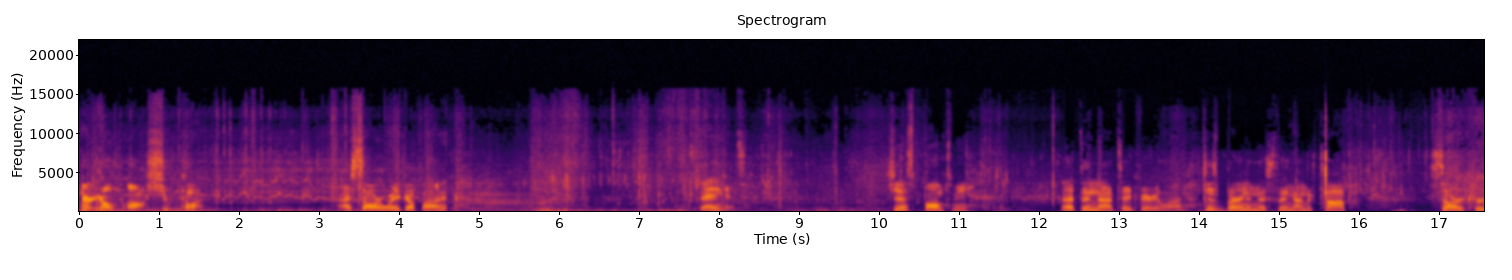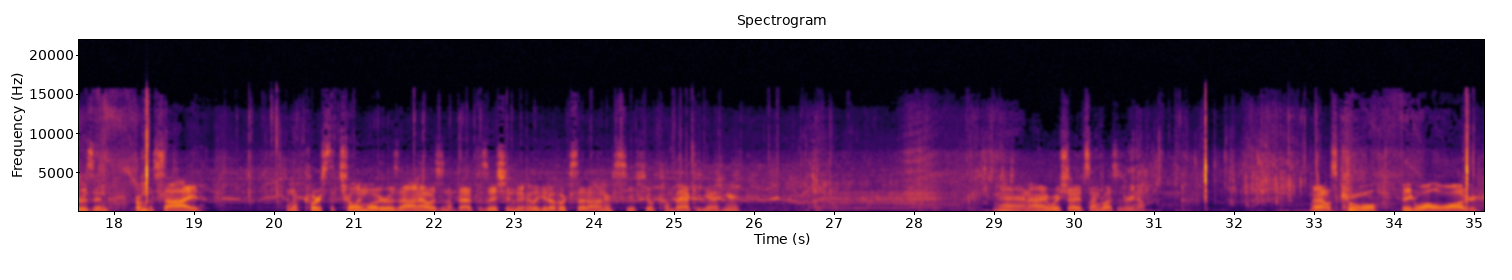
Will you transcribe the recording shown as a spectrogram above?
There we go. Oh, shoot. Come on. I saw her wake up on it. Dang it. Just bumped me. That did not take very long. Just burning this thing on the top. Saw her cruising from the side. And of course the trolling motor was on. I was in a bad position. Didn't really get a hook set on her. See if she'll come back again here. Man, I wish I had sunglasses right now. That was cool. Big wall of water.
